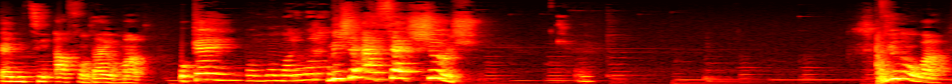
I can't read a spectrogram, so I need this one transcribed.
anything out from that your mouth. Okay? But mom, I don't want to. Michelle, I said shush! Do you know what?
